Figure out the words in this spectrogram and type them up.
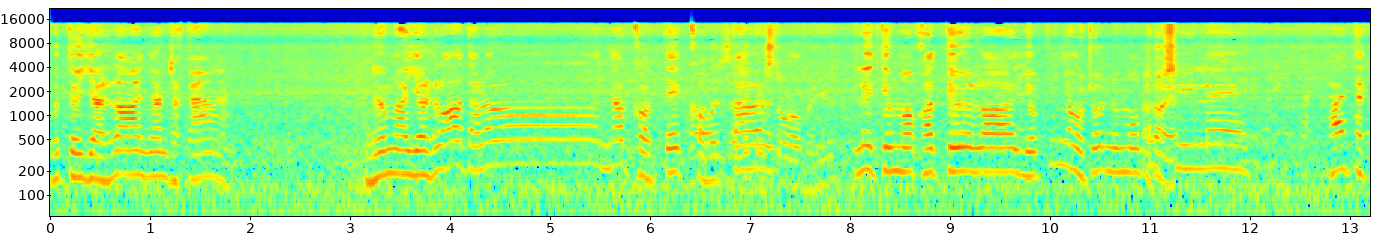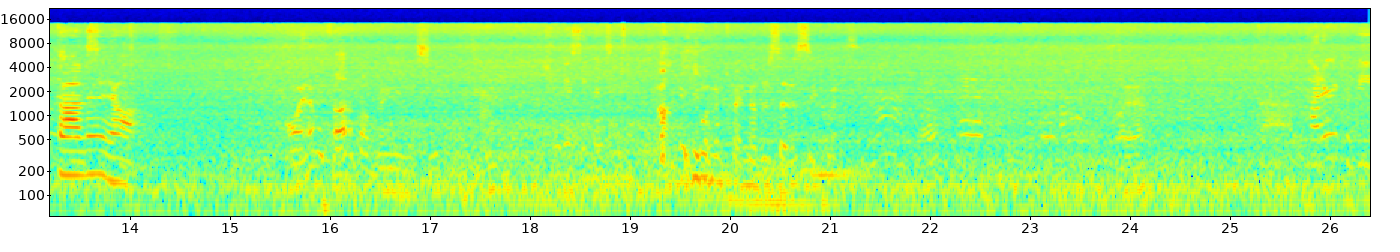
của tôi giờ lo nhân thật ca nếu mà giờ lo tao nó 一個的個得，你點冇個掉啦？有邊有咗你冇東西咧？太特大咧呀！Oh, I haven't thought about bringing the sequel. Should we get sequences? Oh, you want another set of sequins? Oh, yeah. Yeah? Uh, Cutter could be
